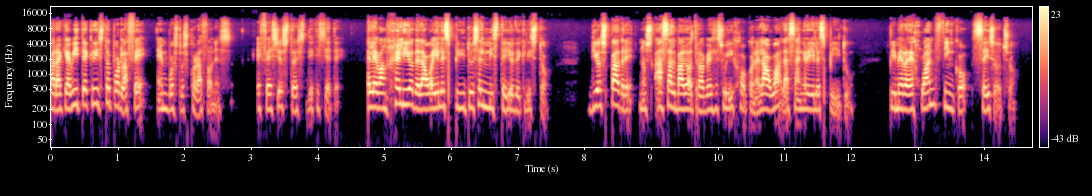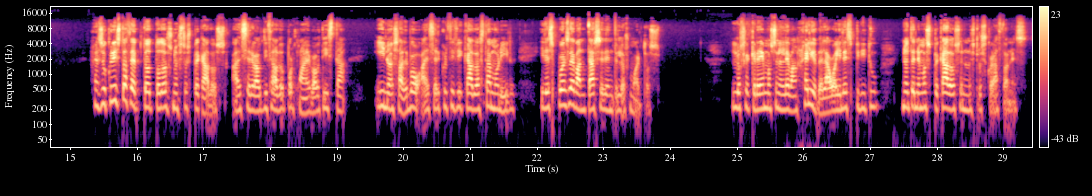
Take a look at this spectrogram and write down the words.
para que habite Cristo por la fe en vuestros corazones. Efesios 3:17. El Evangelio del agua y el Espíritu es el misterio de Cristo. Dios Padre nos ha salvado a través de su Hijo con el agua, la sangre y el Espíritu. Primera de Juan 5, 6, 8. Jesucristo aceptó todos nuestros pecados al ser bautizado por Juan el Bautista, y nos salvó al ser crucificado hasta morir y después levantarse de entre los muertos. Los que creemos en el Evangelio del agua y el Espíritu no tenemos pecados en nuestros corazones.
